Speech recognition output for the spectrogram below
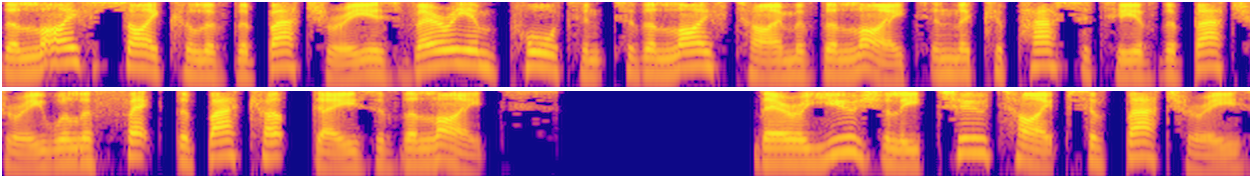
The life cycle of the battery is very important to the lifetime of the light and the capacity of the battery will affect the backup days of the lights. There are usually two types of batteries,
